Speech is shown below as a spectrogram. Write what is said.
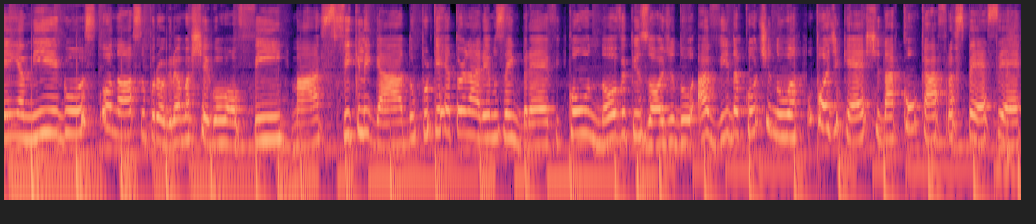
Bem, amigos, o nosso programa chegou ao fim, mas fique ligado porque retornaremos em breve com um novo episódio do A Vida Continua, um podcast da Concafras PSE.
